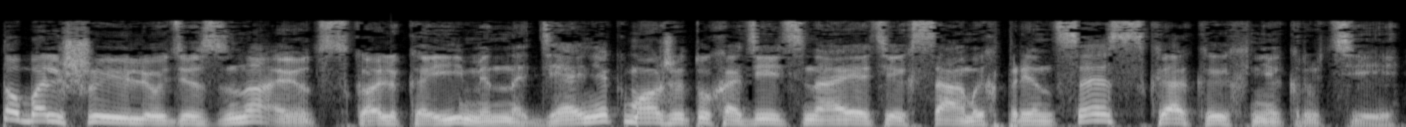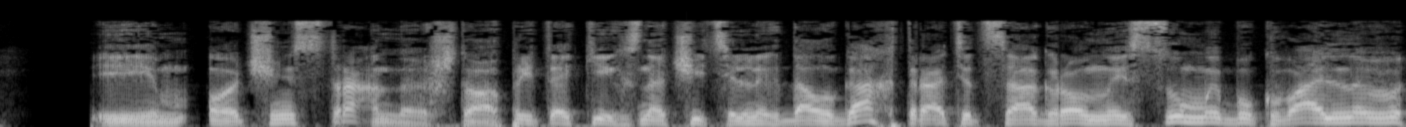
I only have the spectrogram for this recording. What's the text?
то большие люди знают, сколько именно денег может уходить на этих самых принцесс, как их не крути. Им очень странно, что при таких значительных долгах тратятся огромные суммы буквально в...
